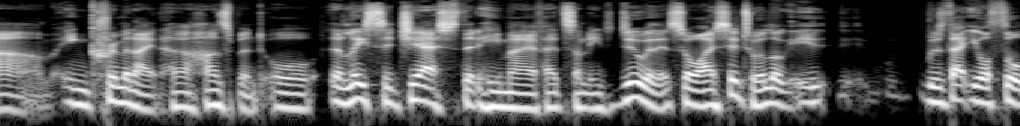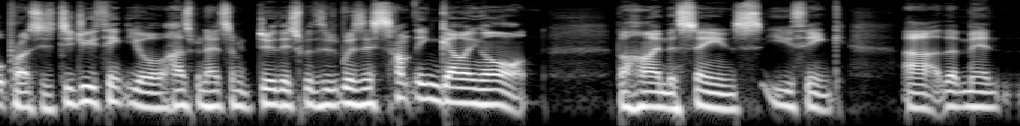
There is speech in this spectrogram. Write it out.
um, incriminate her husband or at least suggest that he may have had something to do with it. So I said to her, Look, i- was that your thought process? Did you think your husband had something to do with this? Was, was there something going on behind the scenes, you think, uh, that meant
